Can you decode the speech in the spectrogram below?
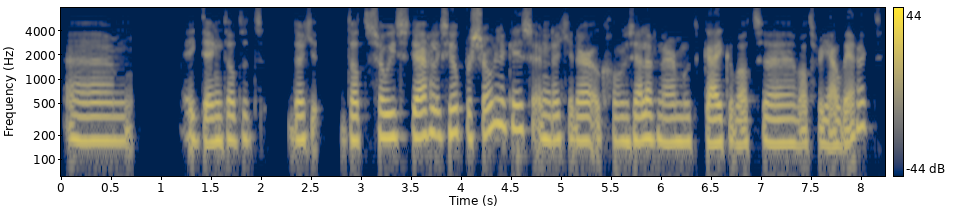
Ehm, ik denk dat, het, dat, je, dat zoiets dergelijks heel persoonlijk is. En dat je daar ook gewoon zelf naar moet kijken wat, wat voor jou werkt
